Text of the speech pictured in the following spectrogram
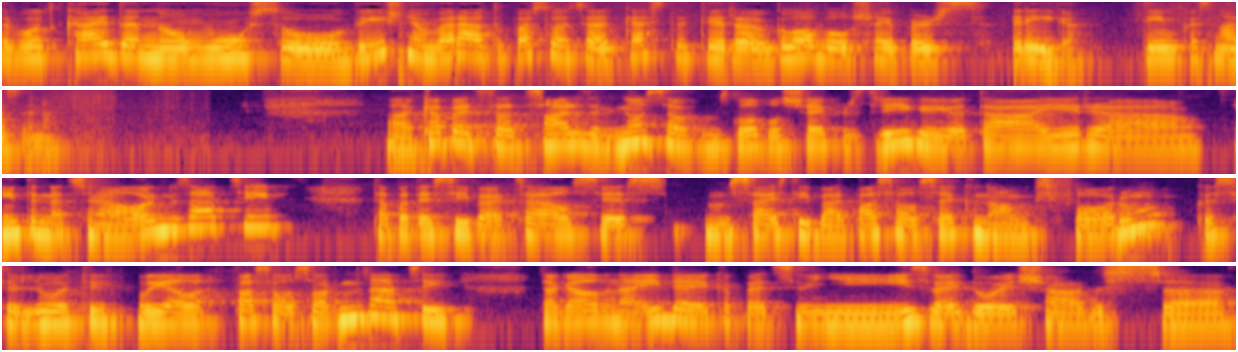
varbūt kaida no mūsu vīšņiem varētu pastāstīt, kas tad ir Global Shapers Rīga tiem, kas nezina. Kāpēc tāds ārzemju nosaukums Global Shapers Rīga? Jo tā ir uh, internacionāla organizācija. Tā patiesībā ir cēlusies saistībā ar Pasaules ekonomikas fórumu, kas ir ļoti liela pasaules organizācija. Tā galvenā ideja, kāpēc viņi izveidoja šādas uh,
